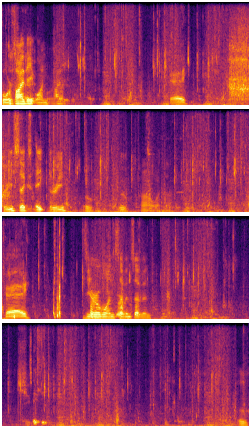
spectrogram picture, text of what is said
Four Practice five eight edit one board. Okay. Three six eight three Ooh, Ooh. oh, what the? Okay. zero one seven seven. Shoot. safety. Ooh,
